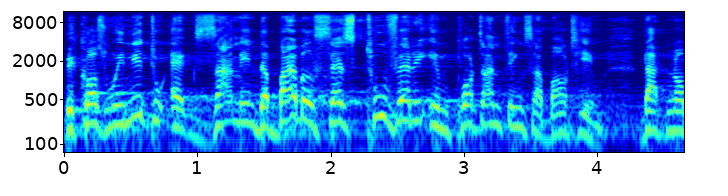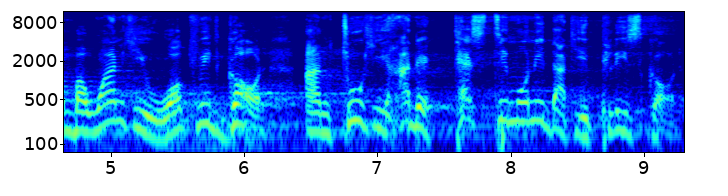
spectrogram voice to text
Because we need to examine the bible says two very important things about him. That number one he walked with god. And two he had a testimony that he pleased god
